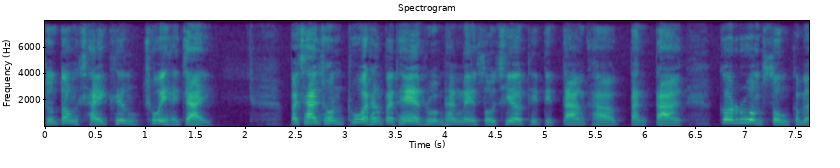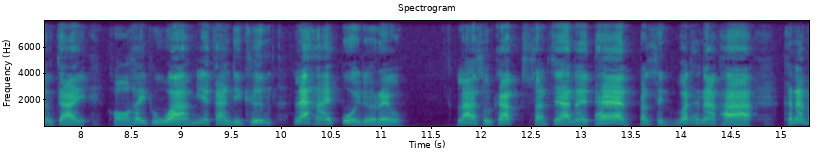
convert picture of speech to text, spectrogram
จนต้องใช้เครื่องช่วยหายใจ ประชาชนทั่วทั้งประเทศรวมทั้งในโซเชียลที่ติดตามข่าวต่างๆ ก็ร่วมส่งกำลังใจ ขอให้ผู้ว่ามีอาการดีขึ้น และหายป่วยโดยเร็ว ล่าสุดครับศาสตราจารย์นายแพทย์ประสิทธิ์วัฒนาภา คณะบ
